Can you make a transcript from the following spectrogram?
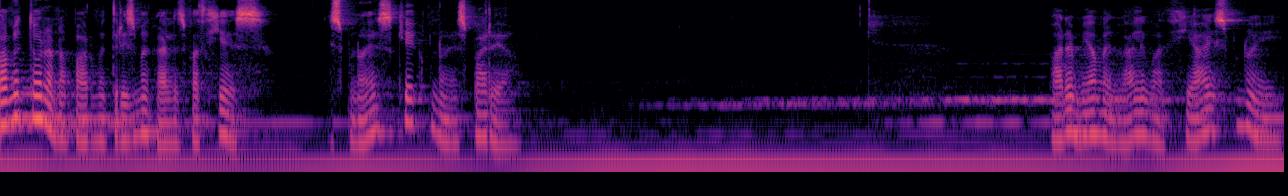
Πάμε τώρα να πάρουμε τρεις μεγάλες βαθιές εισπνοές και εκπνοές παρέα. Πάρε μια μεγάλη βαθιά εισπνοή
